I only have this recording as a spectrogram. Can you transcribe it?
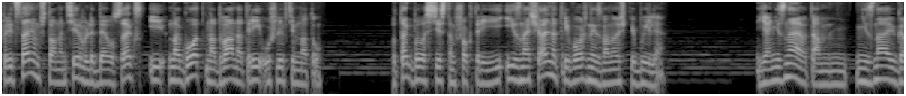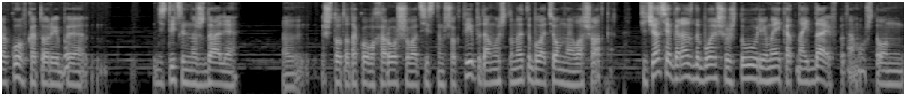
представим, что анонсировали Deus Ex и на год, на два, на три ушли в темноту. Вот так было с System Shock 3. И изначально тревожные звоночки были. Я не знаю, там, не знаю игроков, которые бы действительно ждали э, что-то такого хорошего от System Shock 3, потому что, ну, это была темная лошадка. Сейчас я гораздо больше жду ремейк от Night Dive, потому что он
